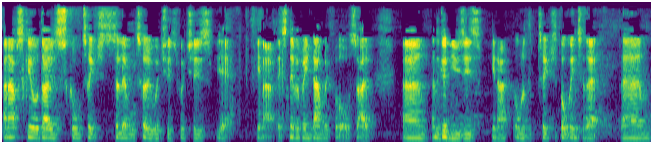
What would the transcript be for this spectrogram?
and upskill those school teachers to level two, which is which is yeah, you know, it's never been done before. So, um, and the good news is, you know, all of the teachers bought into that. Um,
